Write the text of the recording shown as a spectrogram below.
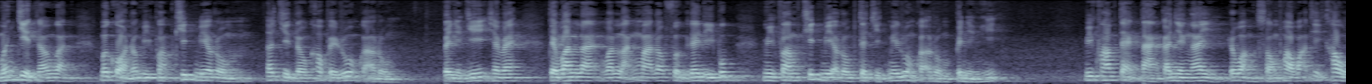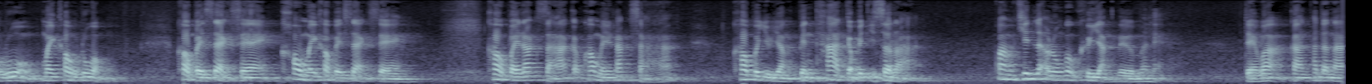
เหมือนจิตเรากัน เมื่อก่อนเรามีความคิดมีอารมณ์ แล้วจิตเราเข้าไปร่วมกับอารมณ์ เป็นอย่างนี้ใช่ไหม แต่วันละวันหลังมาเราฝึกได้ดีปุ๊บมีความคิดมีอารมณ์แต่จิตไม่ร่วมกับอารมณ์เป็นอย่างนี้ มีความแตกต่างกันยังไง ระหว่างสองภาวะที่เข้าร่วมไม่เข้าร่วม เข้าไปแทรกแซงเข้าไม่เข้าไปแทรกแซงเข้าไปรักษากับเข้าไม่รักษา เข้าไปอยู่อย่างเป็นธาตุกับเป็นอิสระ ความคิดและอารมณ์ก็คืออย่างเดิมนั่นแหละ แต่ว่าการพัฒนา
